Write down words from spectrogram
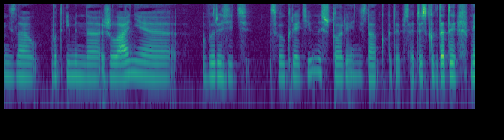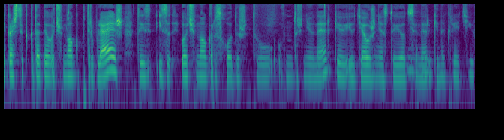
Не знаю, вот именно желание выразить свою креативность, что ли, я не знаю, как это описать. То есть, когда ты, мне кажется, когда ты очень много потребляешь, ты из, из, очень много расходуешь эту внутреннюю энергию, и у тебя уже не остается mm-hmm. энергии на креатив.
